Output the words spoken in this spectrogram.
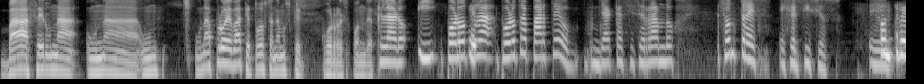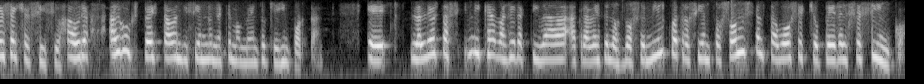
va a ser una, una, una prueba que todos tenemos que corresponder. Claro, y por otra, por otra parte, o ya casi cerrando, son tres ejercicios. Eh, son tres ejercicios. Ahora, algo que ustedes estaban diciendo en este momento que es importante. Eh, la alerta sísmica va a ser activada a través de los 12.411 altavoces que opera el C5.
